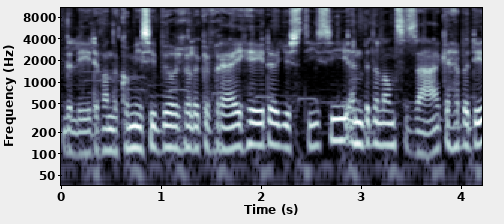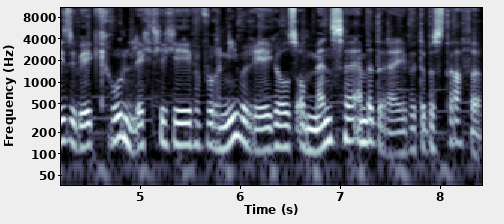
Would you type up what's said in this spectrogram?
De leden van de Commissie Burgerlijke Vrijheden, Justitie en Binnenlandse Zaken hebben deze week groen licht gegeven voor nieuwe regels om mensen en bedrijven te bestraffen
